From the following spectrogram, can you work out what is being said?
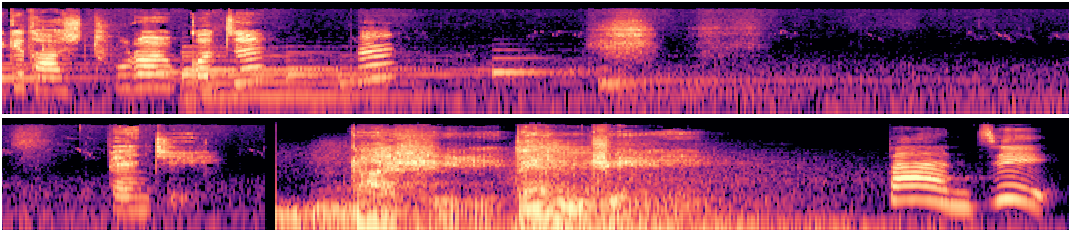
내게 다시 돌아올 거지? 응? 벤지. 다시 벤지. 벤지.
